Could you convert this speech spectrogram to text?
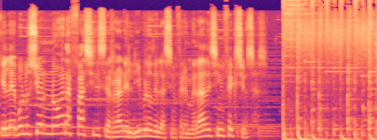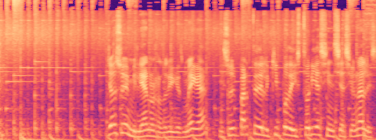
que la evolución no hará fácil cerrar el libro de las enfermedades infecciosas. Yo soy Emiliano Rodríguez Mega y soy parte del equipo de Historias Cienciacionales.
